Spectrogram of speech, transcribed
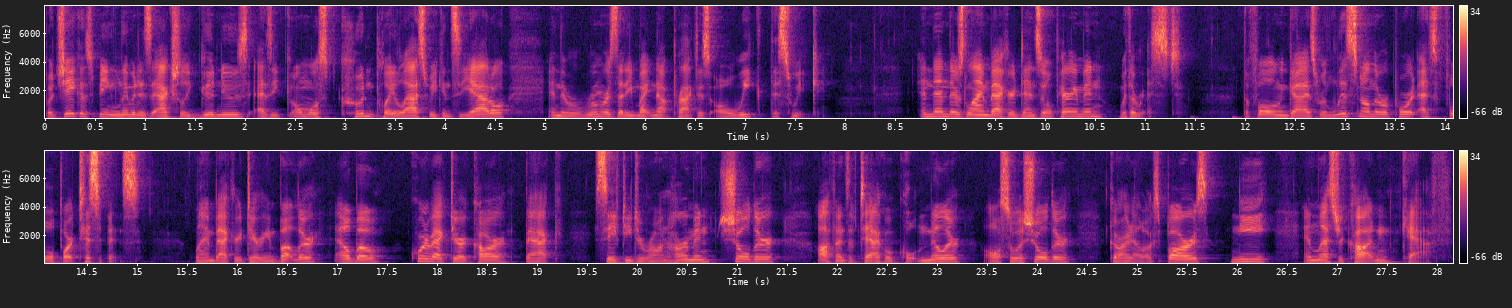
but Jacobs being limited is actually good news as he almost couldn't play last week in Seattle, and there were rumors that he might not practice all week this week. And then there's linebacker Denzel Perryman with a wrist. The following guys were listed on the report as full participants. Linebacker Darien Butler, elbow, quarterback Derek Carr, back, safety Duron Harmon, shoulder, offensive tackle Kolton Miller, also a shoulder, guard Alex Bars, knee, and Lester Cotton, calf.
